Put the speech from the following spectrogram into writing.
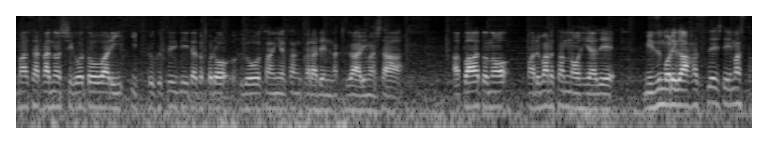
まさかの仕事終わり一服ついていたところ不動産屋さんから連絡がありました。アパートの〇〇さんのお部屋で水漏れが発生していますと。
